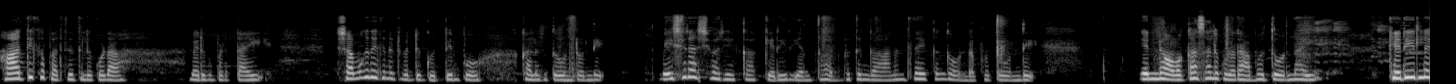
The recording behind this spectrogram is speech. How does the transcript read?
ఆర్థిక పరిస్థితులు కూడా మెరుగుపడతాయి. శ్రమకు తగినటువంటి గుర్తింపు కలుగుతూ ఉంటుంది. మేషరాశి వారి యొక్క కెరీర్ ఎంతో అద్భుతంగా ఆనందదాయకంగా ఉండబోతూ ఉంది. ఎన్నో అవకాశాలు కూడా రాబోతూ ఉన్నాయి. కెరీర్లో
